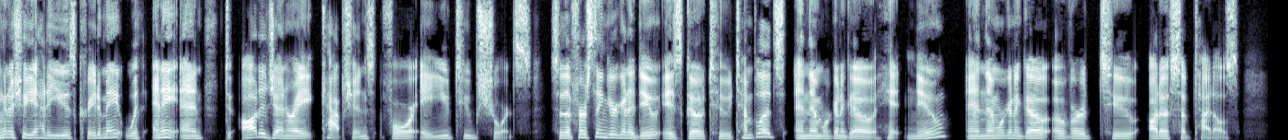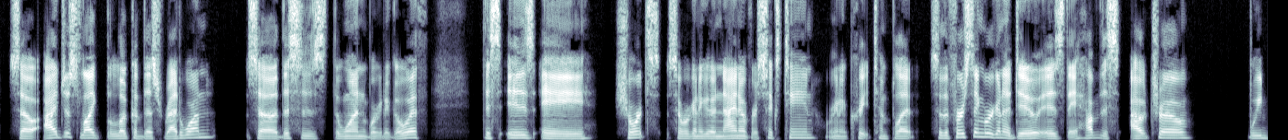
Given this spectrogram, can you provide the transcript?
I'm going to show you how to use Creatomate with n8n to auto-generate captions for a YouTube Shorts. So the first thing you're going to do is go to templates and then we're going to go hit new and then we're going to go over to auto subtitles. So I just like the look of this red one. So this is the one we're going to go with. This is a shorts. So we're going to go 9 over 16. We're going to create template. So the first thing we're going to do is they have this outro. We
